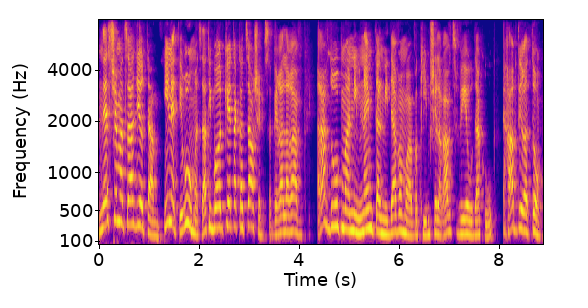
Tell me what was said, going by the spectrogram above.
נס שמצאתי אותם. הנה תראו, מצאתי בעוד קטע קצר שמספר על הרב. הרב דרוקמן נמנה עם תלמידיו המובהקים של הרב צבי יהודה קוק לאחר פטירתו.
